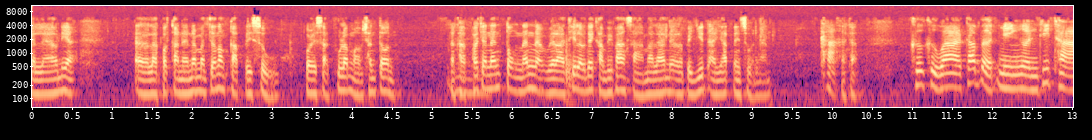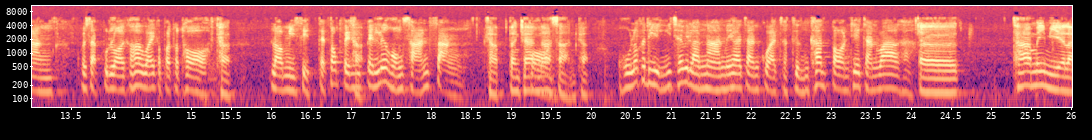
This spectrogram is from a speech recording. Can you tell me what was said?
กันแล้วเนี่ยเอ่อหลักประกันนั้นมันจะต้องกลับไปสู่บริษัทผู้รับเหมาชั้นต้น นะครับเพราะฉะนั้นตรงนั้นเน่ยเวลาที่เราได้คำพิพากษามาแล้วเนี่ยเราไปยึดอายัดในส่วนนั้นค่ะนะครับคือคือว่าถ้าเกิดมีเงินที่ทางบริษัทปุลลอยเขาให้ไว้กับปตทครับ เรามีสิทธิ์แต่ต้องเป็นครับ เป็นเรื่องของศาลสั่ง ครับตั้งใช้อำนาจศาลครับโอ้โหแล้วคดีอย่างนี้ใช้เวลานานไหมคะอาจารย์กว่าจะถึงขั้นตอนที่อาจารย์ว่าค่ะ เอ่อถ้าไม่มีอะไร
